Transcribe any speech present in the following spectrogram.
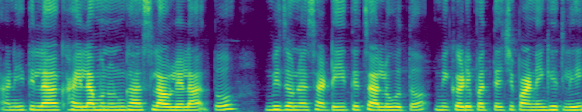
आणि तिला खायला म्हणून घास लावलेला तो भिजवण्यासाठी ते चालू होतं. मी कडीपत्त्याची पाने घेतली.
